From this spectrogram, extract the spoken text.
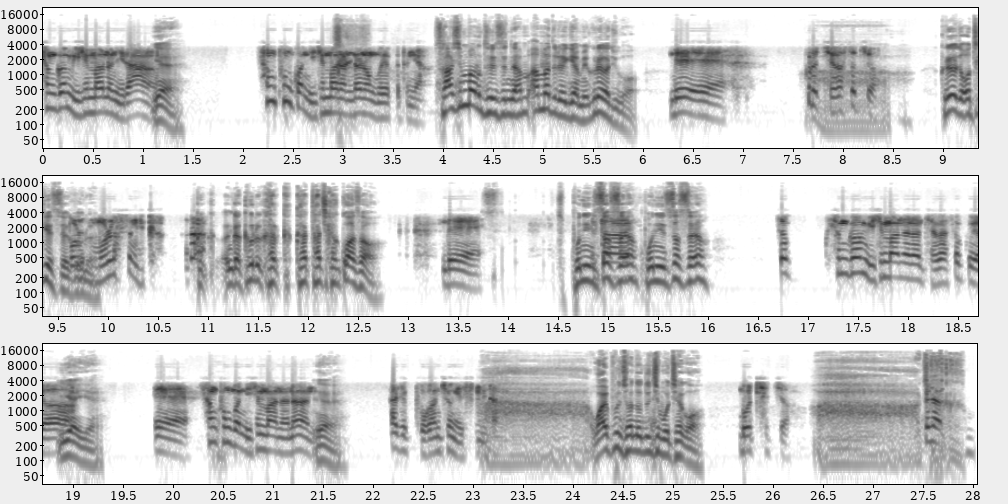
현금 20만 원이랑 예. 상품권 20만 원 넣어놓은 거였거든요. 40만 원 들었었는데 한- 한마디로 얘기하면 그래가지고 네. 그래 제가 썼죠. 그래가지고 어떻게 했어요 몰, 그거를? 몰랐으니까. 그, 그러니까 그걸 가, 가- 다시 갖고 와서 네. 본인이 일단- 썼어요? 본인이 썼어요? 저 현금 20만 원은 제가 썼고요. 예, 예, 예, 상품권 20만 원은 예. 아직 보관 중에 있습니다. 아, 와이프는 전혀 눈치 못 채고. 못 쳤죠. 아, 그냥 참.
